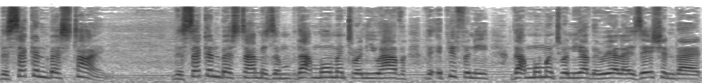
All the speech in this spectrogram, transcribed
The second best time the second best time is that moment when you have the epiphany, that moment when you have the realization that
